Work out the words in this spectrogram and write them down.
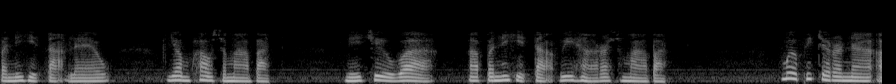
ปณิหิตะแล้ว ย่อมเข้าสมาบัติ นี้ชื่อว่าอปนิหิตะวิหารสมาบัติ เมื่อพิจารณาอ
